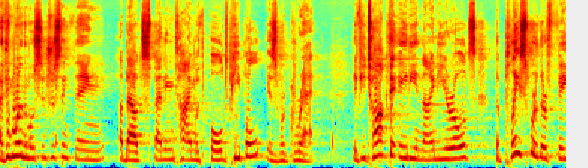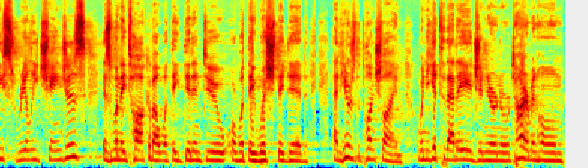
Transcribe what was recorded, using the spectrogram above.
I think one of the most interesting thing about spending time with old people is regret. If you talk to 80 and 90 year olds, the place where their face really changes is when they talk about what they didn't do or what they wish they did. And here's the punchline when you get to that age and you're in a retirement home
